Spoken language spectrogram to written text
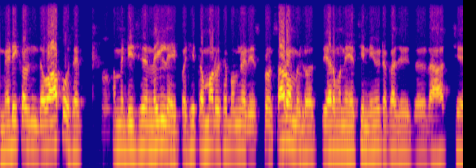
મેડિકલ દવા આપો સાહેબ અમે ડિસિઝન લઈ લઈએ પછી તમારો સાહેબ અમને રિસ્પોન્સ સારો મળ્યો ત્યારે મને એસી નેવું ટકા રાહત છે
